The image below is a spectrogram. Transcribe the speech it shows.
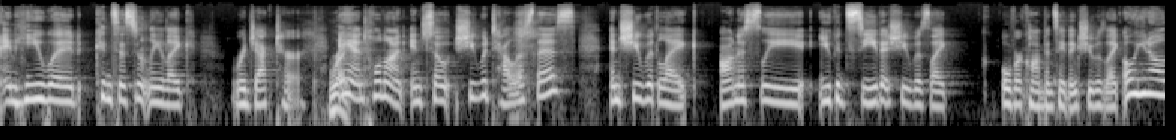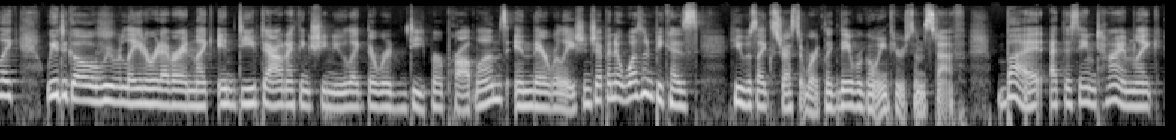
and he would consistently like reject her. Right. And hold on. And so she would tell us this and she would like honestly you could see that she was like overcompensating. She was like, "Oh, you know, like we had to go, we were late or whatever." And like in deep down, I think she knew like there were deeper problems in their relationship, and it wasn't because he was like stressed at work. Like they were going through some stuff. But at the same time, like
